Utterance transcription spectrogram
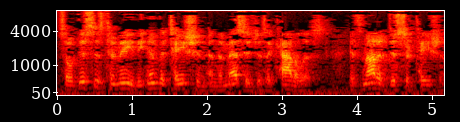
So this is to me the invitation and the message is a catalyst. It's not a dissertation.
